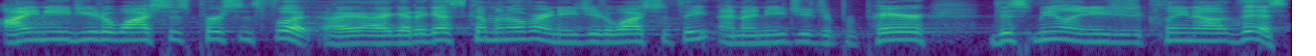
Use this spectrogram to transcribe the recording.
I need you to wash this person's foot. I, I, got a guest coming over. I need you to wash the feet, and I need you to prepare this meal. I need you to clean out this.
